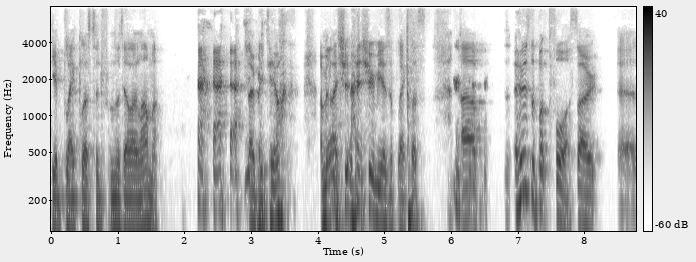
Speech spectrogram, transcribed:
get blacklisted from the Dalai Lama. no big deal. I mean, I, should, I assume he has a blacklist. Uh, who's the book for? So, uh,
